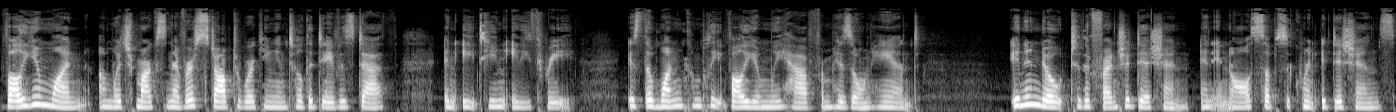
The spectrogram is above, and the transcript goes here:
Volume 1, on which Marx never stopped working until the day of his death in 1883, is the one complete volume we have from his own hand. In a note to the French edition and in all subsequent editions,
